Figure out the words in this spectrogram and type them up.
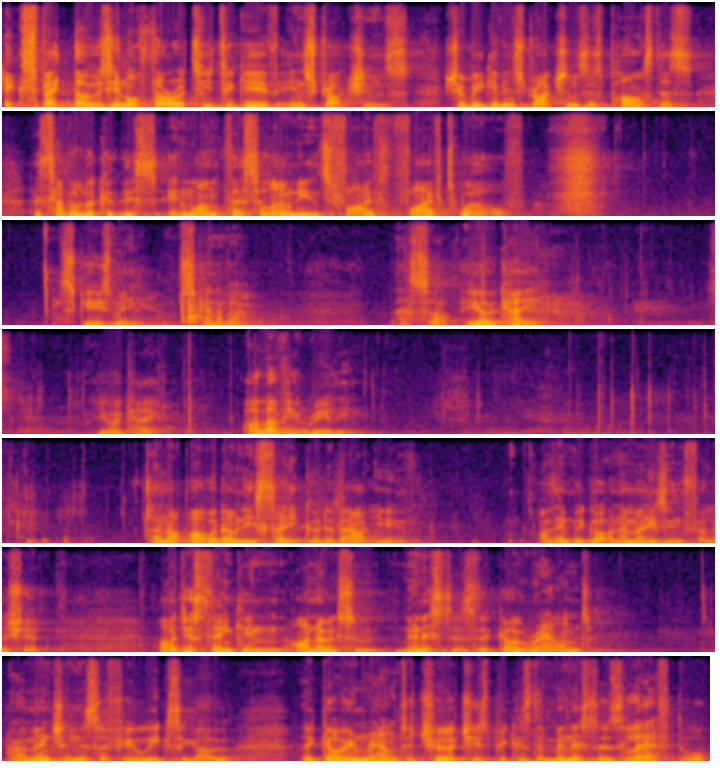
expect those in authority to give instructions? Should we give instructions as pastors? Let's have a look at this in 1 Thessalonians 5, 5.12. Excuse me, I'm just going to have a that's up. Are you okay? Are you okay? I love you, really. And I would only say good about you. I think we've got an amazing fellowship. I was just thinking, I know some ministers that go round, and I mentioned this a few weeks ago, they're going round to churches because the minister's left or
